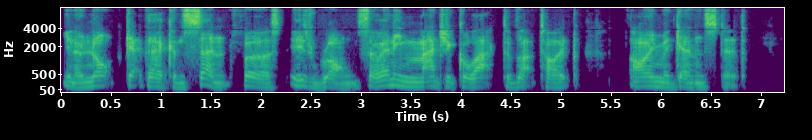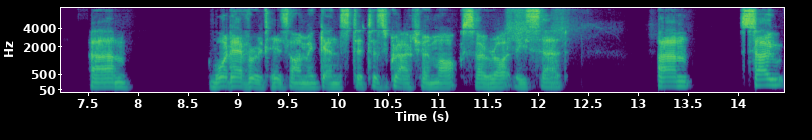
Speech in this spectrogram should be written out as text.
you know, not get their consent first is wrong. So any magical act of that type, I'm against it. Um, whatever it is, I'm against it, as Groucho Marx so rightly said. Um, so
